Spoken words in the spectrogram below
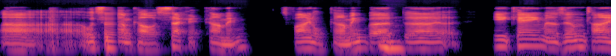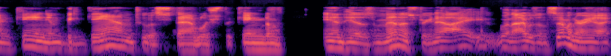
uh, what's some call a second coming, his final coming, but mm-hmm. Uh, he came as end time king and began to establish the kingdom in his ministry. Now, I when I was in seminary, I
